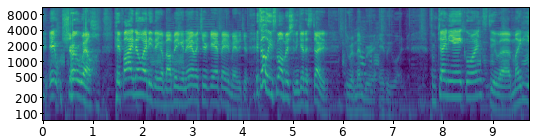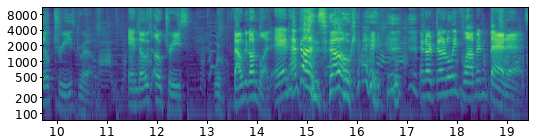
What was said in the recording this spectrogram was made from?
It sure will. If I know anything about being an amateur campaign manager, it's only a small mission to get us started. To remember everyone. From tiny acorns to uh, mighty oak trees grow. And those oak trees were founded on blood and have guns! okay! and are totally flopping badass.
